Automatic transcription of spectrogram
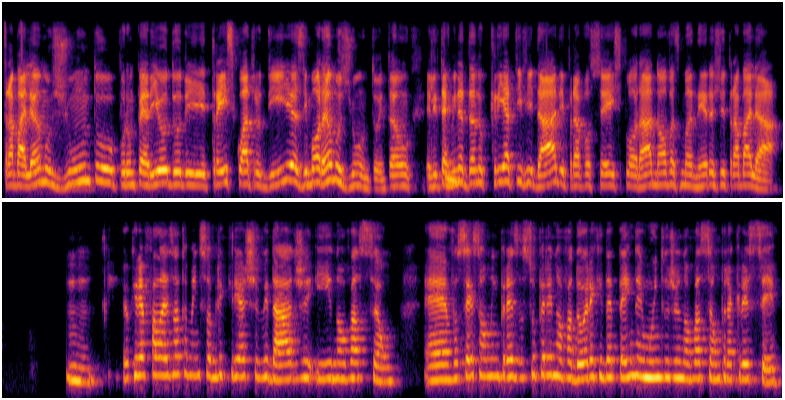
trabalhamos junto por um período de três, quatro dias e moramos junto. Então, ele termina dando criatividade para você explorar novas maneiras de trabalhar. Uhum. Eu queria falar exatamente sobre criatividade e inovação. É, vocês são uma empresa super inovadora que dependem muito de inovação para crescer.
